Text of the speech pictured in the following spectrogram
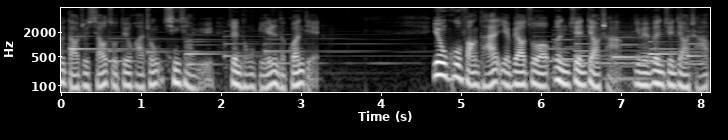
会导致小组对话中倾向于认同别人的观点。用户访谈也不要做问卷调查，因为问卷调查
